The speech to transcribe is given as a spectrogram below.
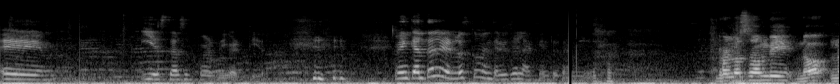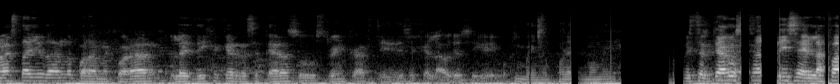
Eh, y está súper divertido. Me encanta leer los comentarios de la gente también. Rolo Zombie no, no está ayudando para mejorar. Le dije que reseteara su Streamcraft y dice que el audio sigue igual. Bueno, por el momento. Mr. Tiago Sánchez dice la fa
